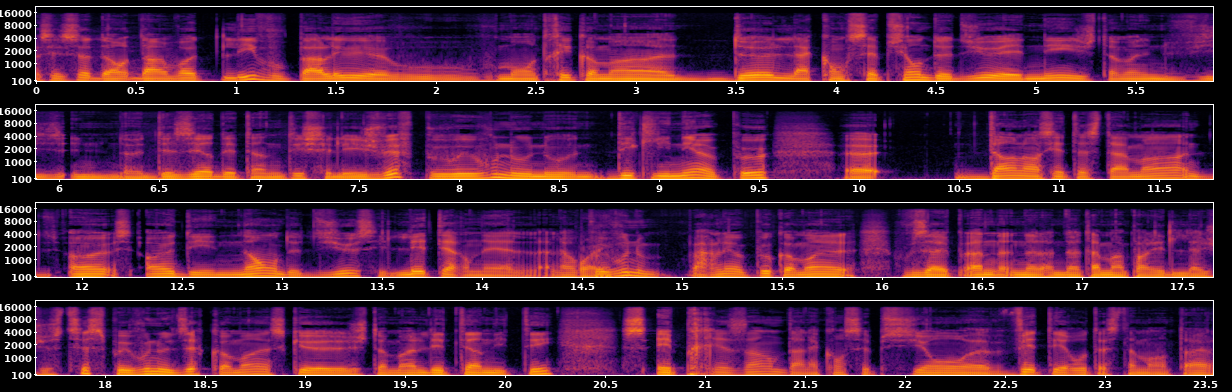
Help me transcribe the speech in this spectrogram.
c'est ça, dans, votre livre, vous parlez, euh, vous, vous, montrez comment de la conception de Dieu est né justement un désir d'éternité chez les Juifs. Pouvez-vous nous, décliner un peu euh, dans l'Ancien Testament, un, des noms de Dieu, c'est l'Éternel. Alors, pouvez-vous nous parler un peu comment, vous avez notamment parlé de la justice, pouvez-vous nous dire comment est-ce que justement l'éternité est présente dans la conception euh, vétérotestamentaire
